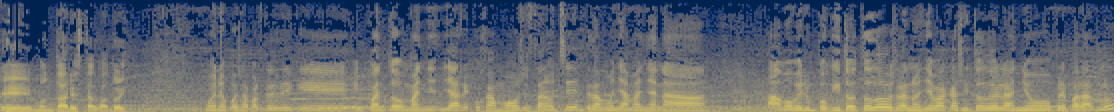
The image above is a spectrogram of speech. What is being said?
eh, montar este Albatoy? Bueno, pues aparte de que en cuanto ya recojamos esta noche, empezamos ya mañana a mover un poquito todo, o sea, nos lleva casi todo el año prepararlo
